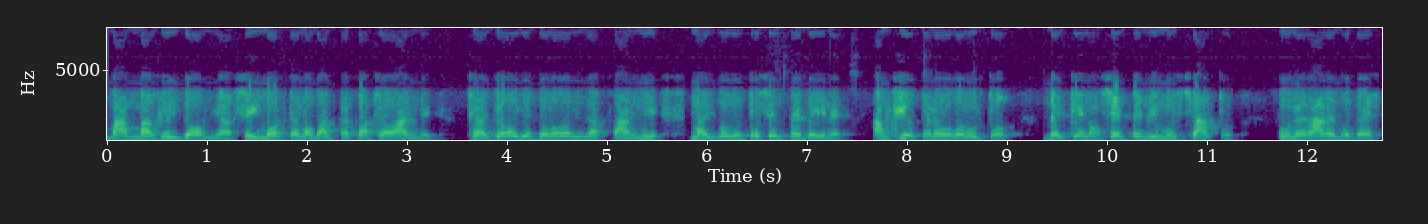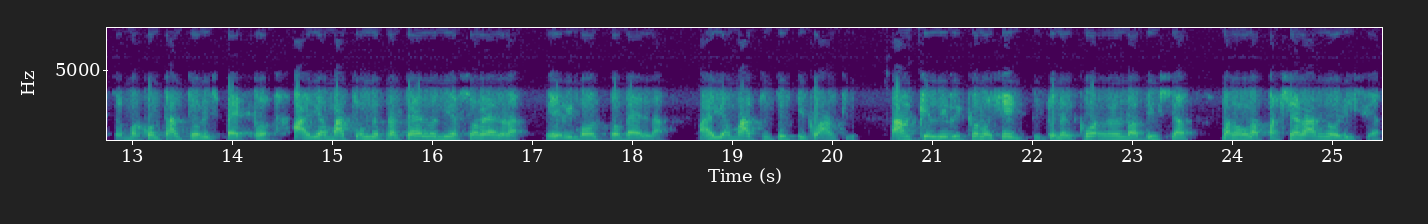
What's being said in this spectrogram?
Mamma Gridonia, sei morta a 94 anni, tra gioie e dolori da farmi, ma hai voluto sempre bene. Anch'io te ne ho voluto, benché non sempre dimostrato. Funerale modesto, ma con tanto rispetto. Hai amato mio fratello e mia sorella, eri molto bella. Hai amato tutti quanti, anche li riconoscenti, che nel cuore non la bissa, ma non la passeranno liscia.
